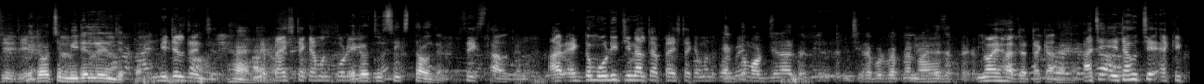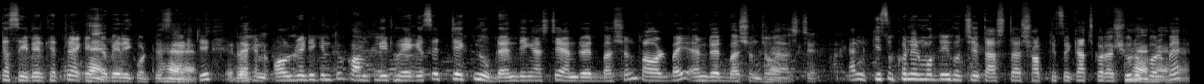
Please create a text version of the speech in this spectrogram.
জি। এটা হচ্ছে মিডল রেঞ্জেরটা মিডল রেঞ্জের হ্যাঁ, মানে হ্যাঁ। প্রাইসটা কেমন পড়ে? এটা হচ্ছে সিক্স থাউজেন্ড সিক্স থাউজেন্ড আর একদম অরিজিনালটা প্রাইসটা কেমন পড়বে? একদম অরিজিনালটা সেটা পড়বে আপনার নয় হাজার টাকা। নয় হাজার টাকা। আচ্ছা এটা হচ্ছে এক একটা সেটের ক্ষেত্রে এক একটা হ্যাঁ। বেরি করতেছে হ্যাঁ, আর কি দেখেন অলরেডি কিন্তু কমপ্লিট হয়ে গেছে টেকনো ব্র্যান্ডিং আসছে Android version powered by Android version চলে হ্যাঁ। আসছে। কিছুক্ষণের মধ্যেই হচ্ছে টাচটা সবকিছু কাজ করা শুরু হ্যাঁ, করবে। হ্যাঁ,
